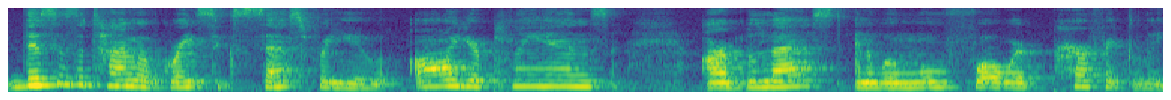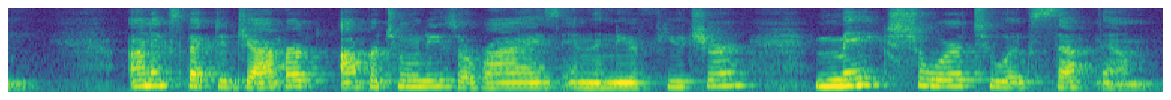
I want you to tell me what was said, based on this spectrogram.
This is a time of great success for you. All your plans are blessed and will move forward perfectly. Unexpected job opportunities arise in the near future. Make sure to accept them.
